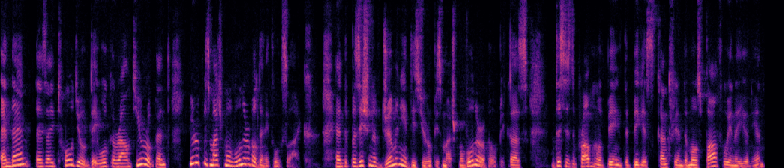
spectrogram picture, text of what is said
And then, as I told you, they look around Europe, and Europe is much more vulnerable than it looks like. And the position of Germany in this Europe is much more vulnerable because this is the problem of being the biggest country and the most powerful in the Union.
